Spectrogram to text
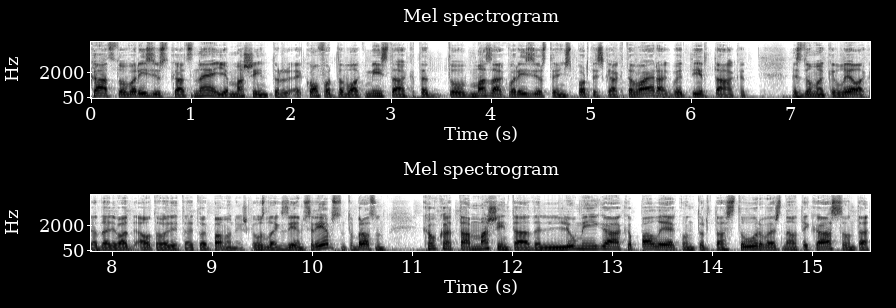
kāds to var izjust, kāds nē. Ja mašīna tur ir komfortablāka, mīstāka, tad to mazāk var izjust, ja viņa sportiskāka, tā vairāk. Bet ir tā, ka es domāju, ka lielākā daļa autovadītāju to ir pamanījuši, ka uzliek ziemas riepas un tu brauc. Un kaut kā tā mašīna tāda ļumīgāka paliek, un tur tā stūra vairs nav tik asa. Un, tā,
